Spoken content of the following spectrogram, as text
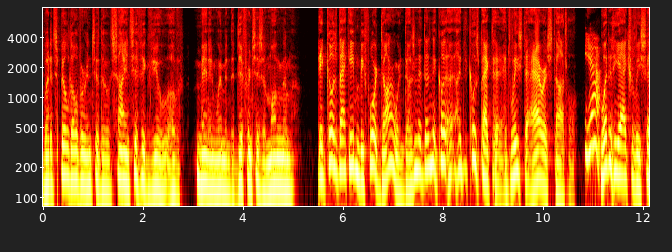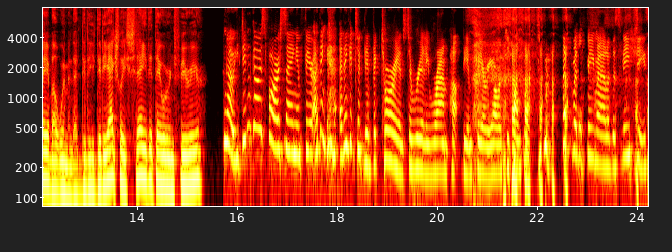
but it spilled over into the scientific view of men and women, the differences among them, it goes back even before Darwin, doesn't it? Doesn't it go? Uh, it goes back to at least to Aristotle. Yeah. What did he actually say about women? Did he did he actually say that they were inferior? No, he didn't go as far as saying inferior. I think I think it took the Victorians to really ramp up the inferiority complex for the female of the species.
